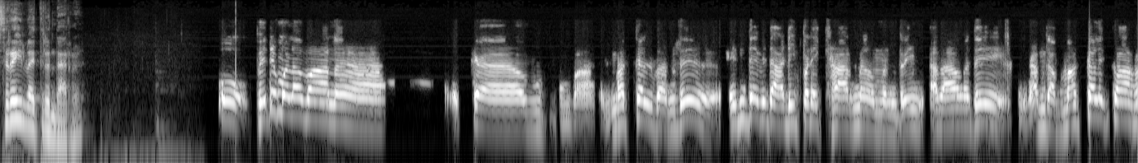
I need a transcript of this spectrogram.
சிறையில் வைத்திருந்தார்கள்? ஓ பெருமளவான மக்கள் வந்து எந்தவித அடிப்படை காரணமின்றி அதாவது அந்த மக்களுக்காக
